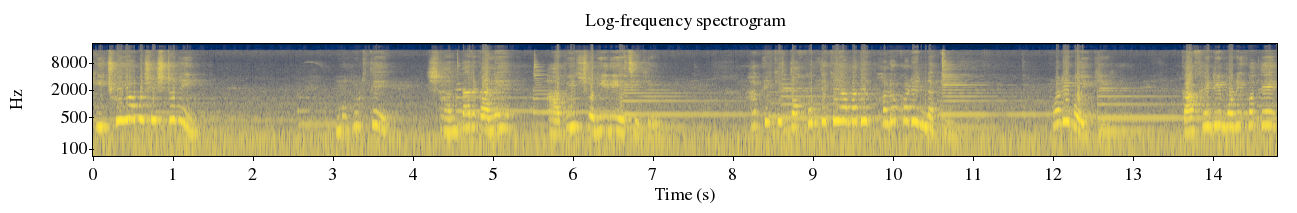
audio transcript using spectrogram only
কিছুই অবশিষ্ট নেই। মুহূর্তে শান্তার গালে আবির ছড়িয়ে দিয়েছে কেউ। আপনি কি তখন থেকে আমাদের ফলো করেন নাকি? পরে বই কি? কাফেডি মনিকতে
